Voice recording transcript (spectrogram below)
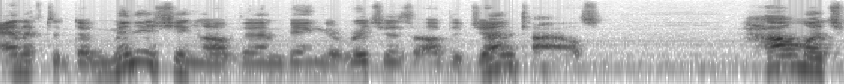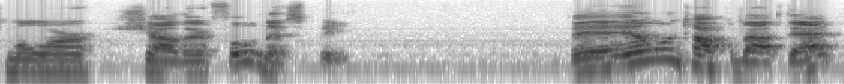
and if the diminishing of them being the riches of the Gentiles, how much more shall their fullness be? They don't want to talk about that.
